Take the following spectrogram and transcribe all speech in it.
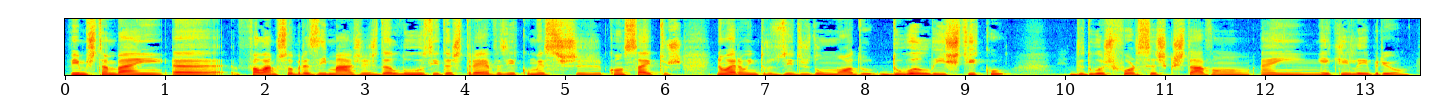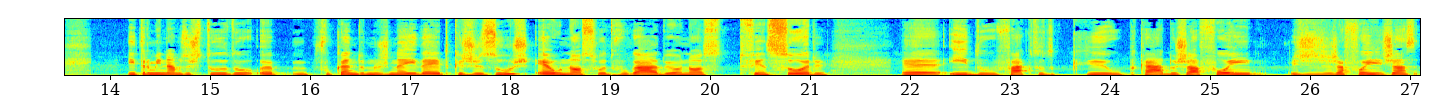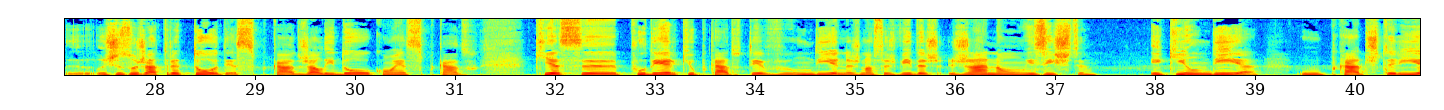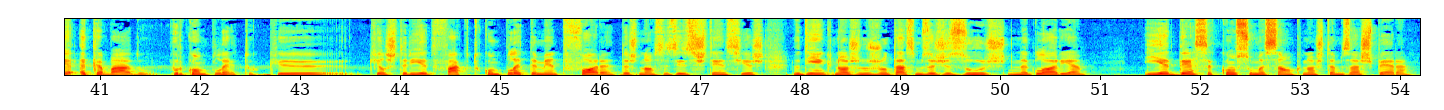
Vimos também, uh, falámos sobre as imagens da luz e das trevas e como esses conceitos não eram introduzidos de um modo dualístico, de duas forças que estavam em equilíbrio. E terminamos o estudo uh, focando-nos na ideia de que Jesus é o nosso advogado, é o nosso defensor uh, e do facto de que o pecado já foi já foi, já, Jesus já tratou desse pecado, já lidou com esse pecado. Que esse poder que o pecado teve um dia nas nossas vidas já não existe. E que um dia o pecado estaria acabado por completo, que, que ele estaria de facto completamente fora das nossas existências no dia em que nós nos juntássemos a Jesus na glória. E é dessa consumação que nós estamos à espera.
